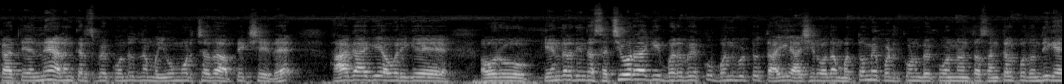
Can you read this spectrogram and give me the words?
ಖಾತೆಯನ್ನೇ ಅಲಂಕರಿಸಬೇಕು ಅನ್ನೋದು ನಮ್ಮ ಯುವ ಮೋರ್ಚಾದ ಅಪೇಕ್ಷೆ ಇದೆ. ಹಾಗಾಗಿ ಅವರಿಗೆ ಅವರು ಕೇಂದ್ರದಿಂದ ಸಚಿವರಾಗಿ ಬರಬೇಕು, ಬಂದ್ಬಿಟ್ಟು ತಾಯಿ ಆಶೀರ್ವಾದ ಮತ್ತೊಮ್ಮೆ ಪಡೆದುಕೊಳ್ಬೇಕು ಅನ್ನೋಂಥ ಸಂಕಲ್ಪದೊಂದಿಗೆ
